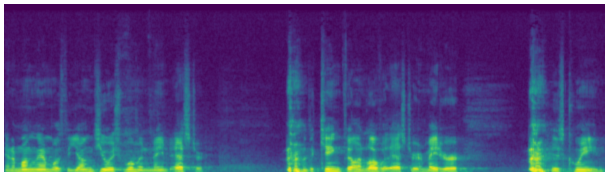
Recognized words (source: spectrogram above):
and among them was the young Jewish woman named Esther. the king fell in love with Esther and made her his queen.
